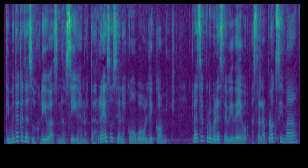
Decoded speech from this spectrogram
Te invito a que te suscribas y nos sigas en nuestras redes sociales como Bowl de Cómic. Gracias por ver este video. Hasta la próxima.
